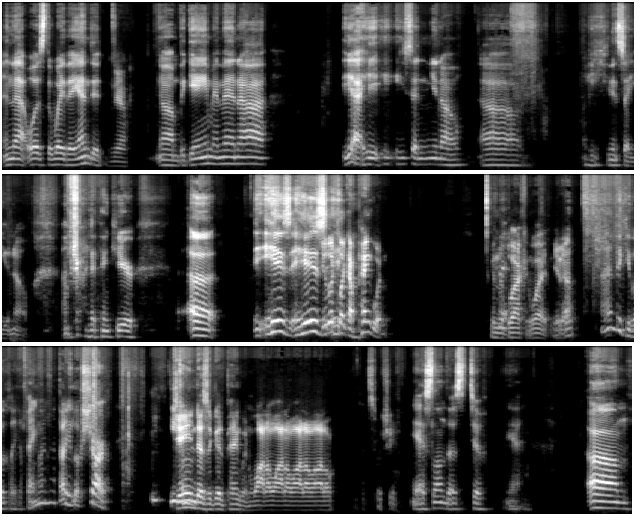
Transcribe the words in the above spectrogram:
and that was the way they ended yeah, um, the game. And then, uh, yeah, he he, he said, you know, uh, he, he didn't say, you know, I'm trying to think here. Uh, his his he looked like a penguin in the black and white. You know, I didn't think he looked like a penguin. I thought he looked sharp. He- he Jane can- does a good penguin. Waddle, waddle, waddle, waddle. That's what she. yeah, Sloan does too. Yeah. Um.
